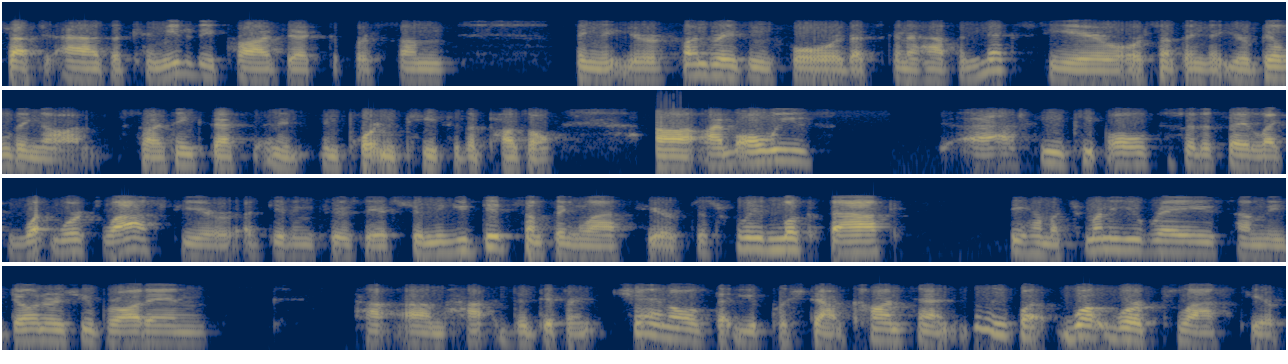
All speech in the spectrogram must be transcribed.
such as a community project or something that you're fundraising for that's going to happen next year or something that you're building on. So I think that's an important piece of the puzzle. Uh, I'm always asking people to sort of say, like, what worked last year at Giving Tuesday? Assuming you did something last year, just really look back, see how much money you raised, how many donors you brought in, how, um, how, the different channels that you pushed out content, really what, what worked last year,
